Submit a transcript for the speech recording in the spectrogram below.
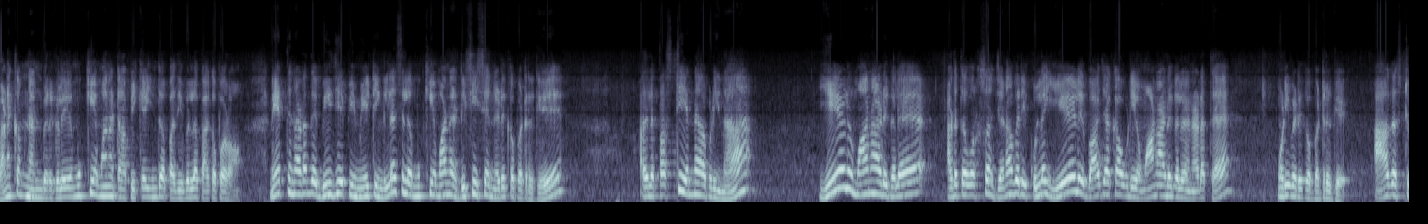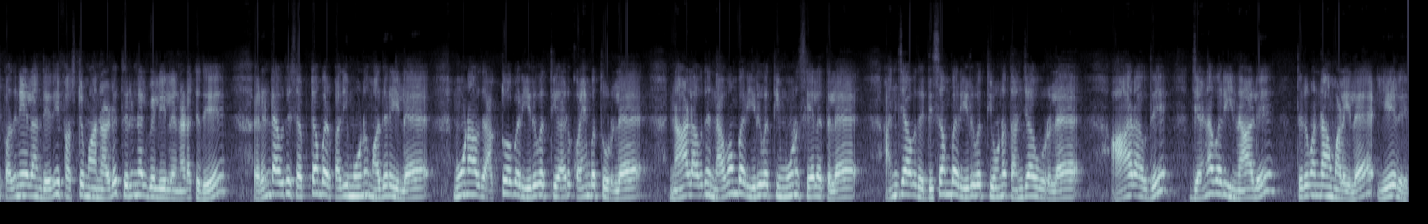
வணக்கம் நண்பர்களே முக்கியமான டாப்பிக்கை இந்த பதிவில் பார்க்க போகிறோம் நேற்று நடந்த பிஜேபி மீட்டிங்கில் சில முக்கியமான டிசிஷன் எடுக்கப்பட்டிருக்கு. அதில் ஃபஸ்ட்டு என்ன அப்படின்னா ஏழு மாநாடுகளை அடுத்த வருஷம் ஜனவரிக்குள்ளே ஏழு பாஜகவுடைய மாநாடுகளை நடத்த முடிவெடுக்கப்பட்டிருக்கு. ஆகஸ்ட் பதினேழாம் தேதி ஃபஸ்ட்டு மாநாடு திருநெல்வேலியில் நடக்குது. ரெண்டாவது செப்டம்பர் பதிமூணு மதுரையில் மூணாவது அக்டோபர் இருபத்தி ஆறு கோயம்புத்தூரில் நாலாவது நவம்பர் இருபத்தி மூணு சேலத்தில் அஞ்சாவது டிசம்பர் இருபத்தி ஒன்று தஞ்சாவூரில் ஆறாவது ஜனவரி நாலு திருவண்ணாமலையில் ஏழு.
